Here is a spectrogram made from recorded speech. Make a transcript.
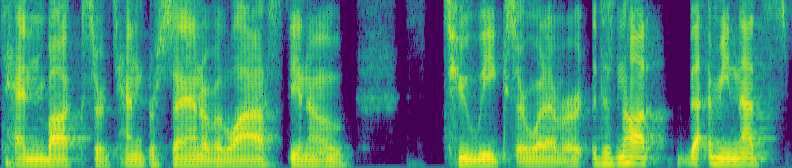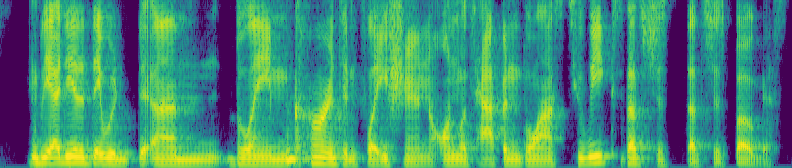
10 bucks or 10% over the last you know two weeks or whatever it does not i mean that's the idea that they would um, blame current inflation on what's happened in the last two weeks that's just that's just bogus.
